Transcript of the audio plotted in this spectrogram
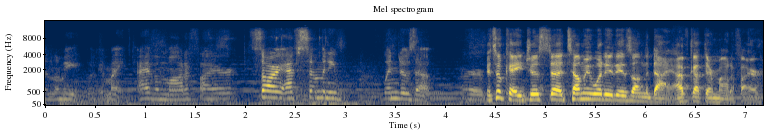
on, let me look at my. I have a modifier. Sorry, I have so many windows up. Or, It's okay. Just uh, tell me what it is on the die. I've got their modifier.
